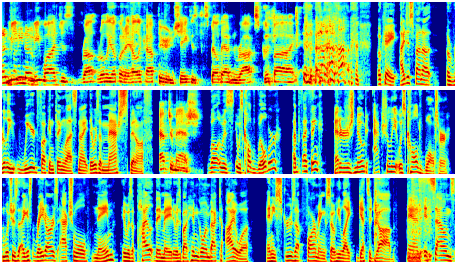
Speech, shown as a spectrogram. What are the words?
unfunny Meat, note. Meatwad just ro- rolling up on a helicopter and shake is spelled out in rocks. Goodbye. okay. I just found out a really weird fucking thing last night. There was a MASH spinoff. After MASH. Well, it was it was called Wilbur, I, I think. Editor's note: Actually, it was called Walter, which was I guess Radar's actual name. It was a pilot they made. It was about him going back to Iowa and he screws up farming, so he like gets a job. And it sounds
